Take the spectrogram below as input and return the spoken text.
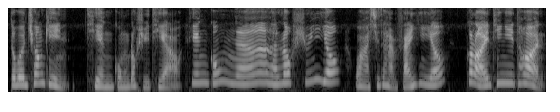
都要抢进天宫落水跳。天宫啊，落水哟！哇，现在很欢喜哟，过来听一段。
